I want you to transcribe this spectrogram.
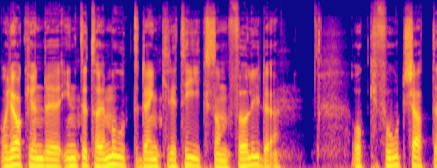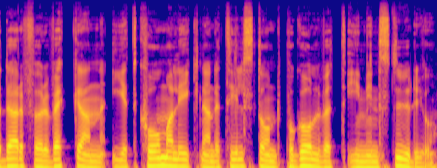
och jag kunde inte ta emot den kritik som följde och fortsatte därför veckan i ett komaliknande tillstånd på golvet i min studio.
